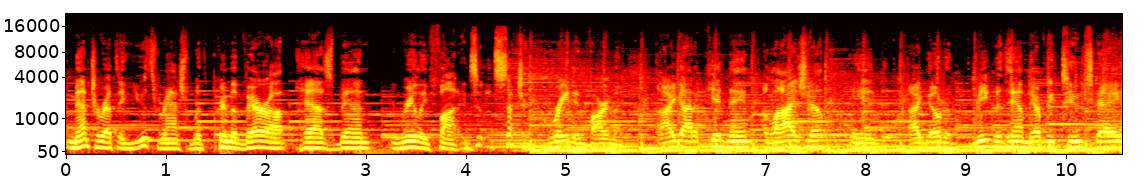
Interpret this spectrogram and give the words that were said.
mentor at the youth ranch with Primavera has been really fun. It's, it's such a great environment. I got a kid named Elijah, and I go to meet with him every Tuesday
